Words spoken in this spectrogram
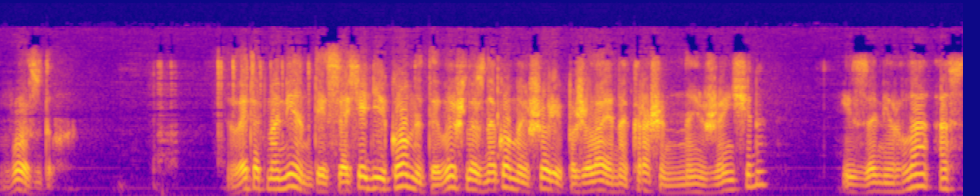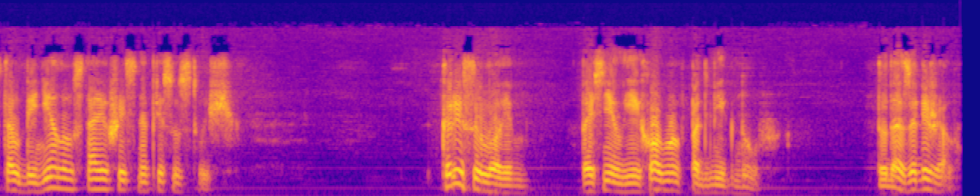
воздух. В этот момент из соседней комнаты вышла знакомая Шоре пожилая накрашенная женщина и замерла, остолбенела, уставившись на присутствующих. «Крысы ловим», — пояснил ей Холмов, подмигнув. Туда забежала.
